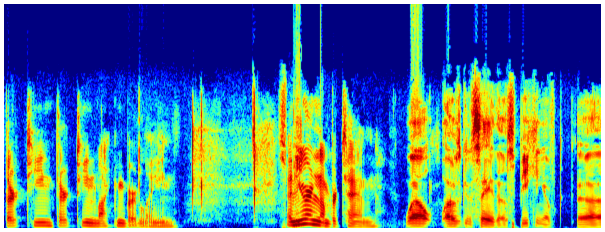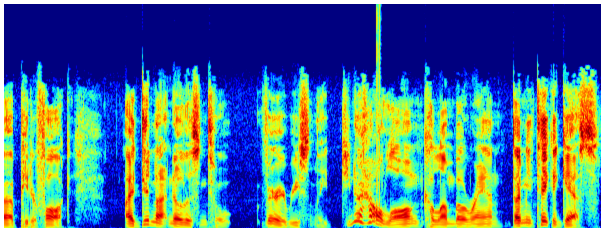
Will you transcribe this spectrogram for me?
thirteen thirteen Mockingbird Lane. And you're in number ten. Well, I was going to say though, speaking of uh, Peter Falk, I did not know this until very recently. Do you know how long Columbo ran? I mean, take a guess.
